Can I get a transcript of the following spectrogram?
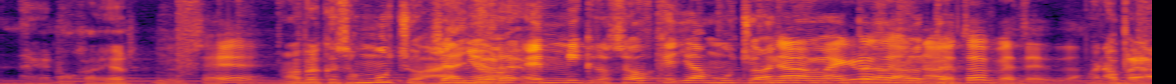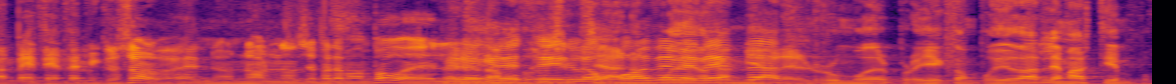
Anda que no, Javier. No sé. No, pero es que son muchos sea, años. Es Microsoft que lleva muchos años. No, Microsoft esperando no, esto es Bethesda. Bueno, pero en vez de Microsoft, ¿eh? no, no, no separamos un poco. ¿eh? Pero quiero decir, O los sea, no han juegos de podido Bethesda- cambiar el rumbo del proyecto, han podido darle más tiempo.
